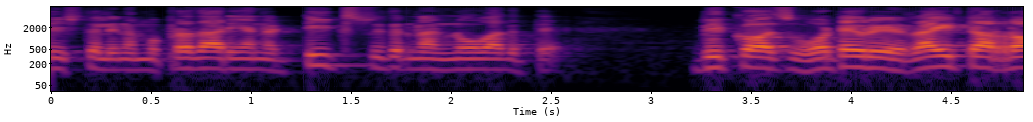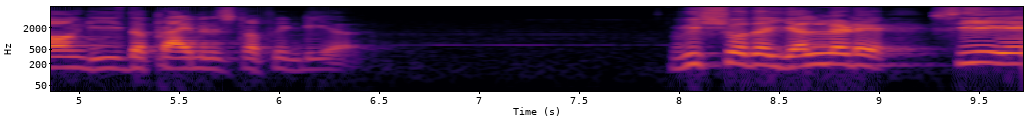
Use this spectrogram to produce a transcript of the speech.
ದೇಶದಲ್ಲಿ ನಮ್ಮ ಪ್ರಧಾನಿಯನ್ನು ಟೀಕ್ಸಿದ್ರೆ ನಾನು ನೋವಾಗುತ್ತೆ. Because whatever right or wrong is the prime minister of India ವಿಶ್ವದ ಎಲ್ಲೆಡೆ ಸಿ ಎ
